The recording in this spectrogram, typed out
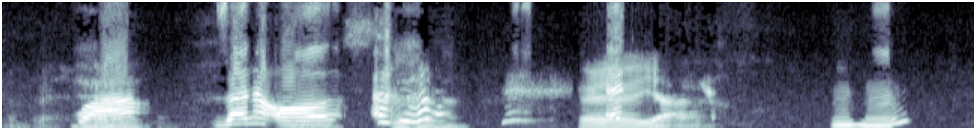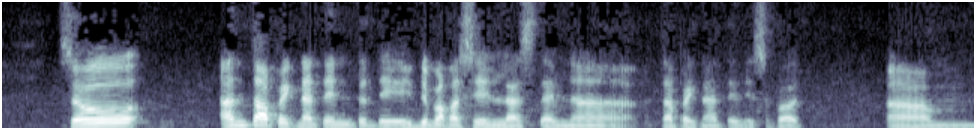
syempre. Wow. Sana all. Yes. Eh, yeah. Mm-hmm. So, ang topic natin today, di ba kasi last time na topic natin is about um,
